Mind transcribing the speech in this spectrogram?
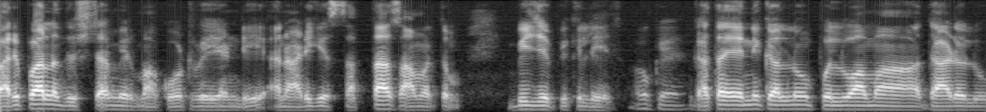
పరిపాలన దృష్ట్యా మీరు మాకు ఓటు వేయండి అని అడిగే సత్తా సామర్థ్యం బీజేపీకి లేదు. ఓకే. గత ఎన్నికలను పుల్వామా దాడులు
